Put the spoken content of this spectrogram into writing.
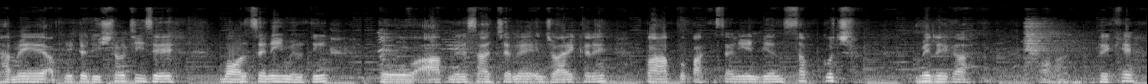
हमें अपनी ट्रेडिशनल चीज़ें मॉल से नहीं मिलती। तो आप मेरे साथ चलें इंजॉय करें। वहाँ आपको पाकिस्तानी इंडियन सब कुछ मिलेगा। और देखें।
